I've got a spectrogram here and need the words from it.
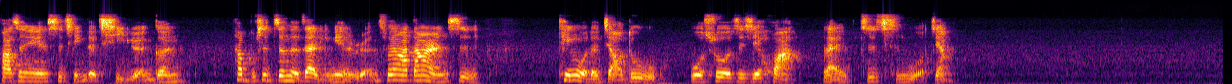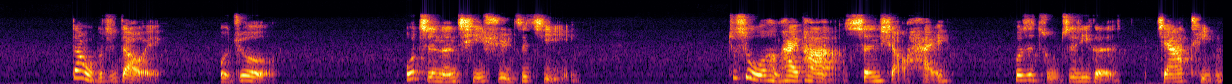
发生这件事情的起源，跟他不是真的在里面的人，所以他当然是听我的角度，我说的这些话。来支持我这样，但我不知道哎，我就我只能期许自己，就是我很害怕生小孩，或是组织一个家庭，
